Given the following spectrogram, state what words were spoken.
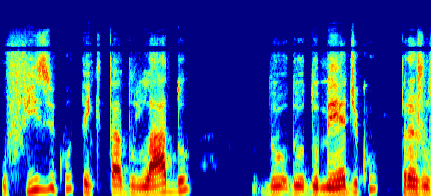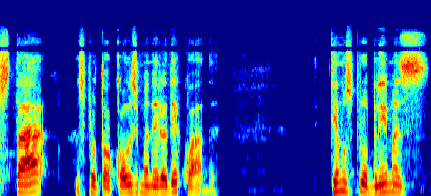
o físico tem que estar do lado do, do, do médico para ajustar os protocolos de maneira adequada. Temos problemas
